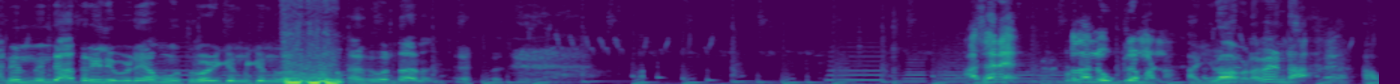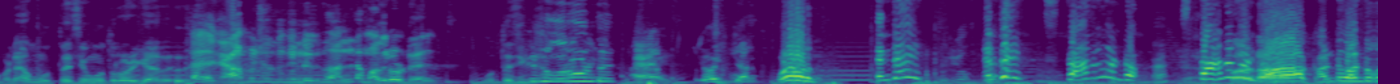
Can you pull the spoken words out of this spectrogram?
ഞാൻ ഇന്നും രാത്രിയിൽ ഇവിടെയാ മൂത്രമൊഴിക്കുന്നത് അതുകൊണ്ടാണ്. ആശാനെ ഇവിടെ നല്ല ഉഗ്രം മണ്ണ അയ്യോ അവിടെ വേണ്ട. അവിടെ മുത്തശ്ശി മൂത്രമൊഴിക്കാറ്. ഞാൻ വിശ്വസിക്കില്ല ഇത് നല്ല മധുരമുണ്ട്. മുത്തശ്ശിക്ക് ഷുഗറും ഉണ്ട് അയ്യോ, ഇയാൾ ഇവിടെ വരണം. എന്തേ? എന്തേ? സ്ഥാനം കണ്ടോ? സ്ഥാനം കണ്ടോ? ആ കണ്ടു കണ്ടു.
